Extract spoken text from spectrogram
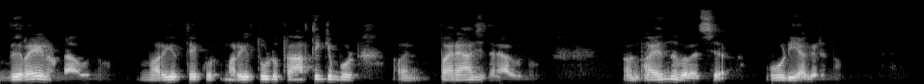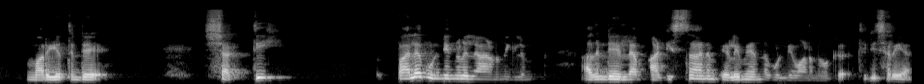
വിറയലുണ്ടാവുന്നു. മറിയത്തെ മറിയത്തോട് പ്രാർത്ഥിക്കുമ്പോൾ അവൻ പരാജിതനാകുന്നു. അവൻ ഭയന്ന് വിറച്ച് ഓടിയകരുന്നു മറിയത്തിന്റെ ശക്തി പല പുണ്യങ്ങളിലാണെന്നെങ്കിലും അതിന്റെ എല്ലാം അടിസ്ഥാനം എളിമയെന്ന പുണ്യമാണ് നമുക്ക് തിരിച്ചറിയാൻ.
